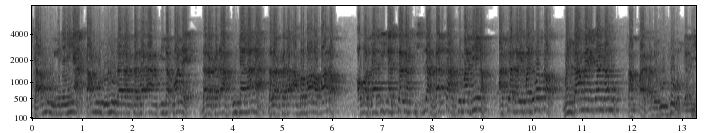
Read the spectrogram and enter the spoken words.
Kamu ingin ingat kamu dulu dalam keadaan tidak boleh dalam keadaan perjalanan dalam keadaan berbalah-balah Allah jadikan sekarang Islam datang ke Madinah asal daripada Mekah mendamaikan kamu. Sampai pada hujung sekali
